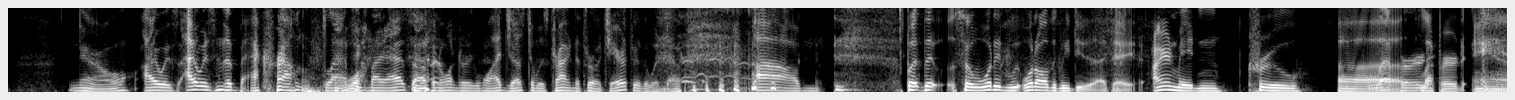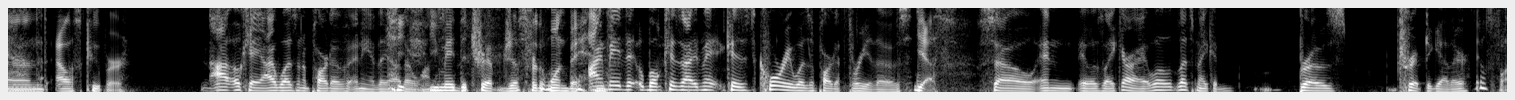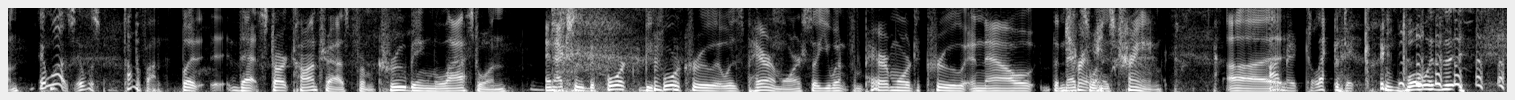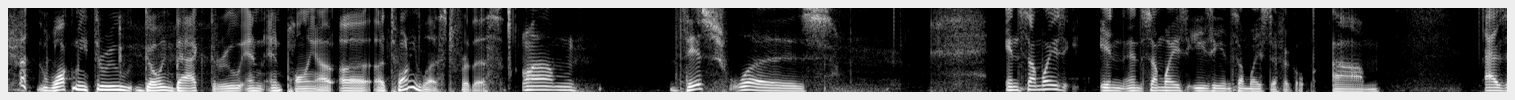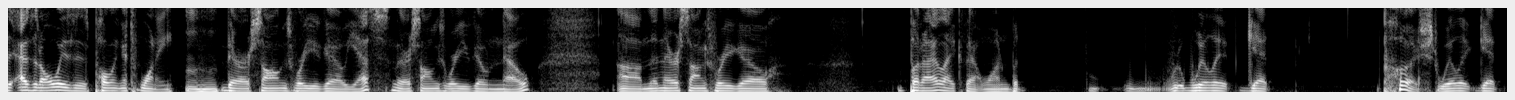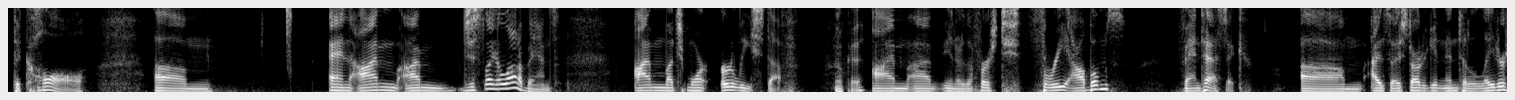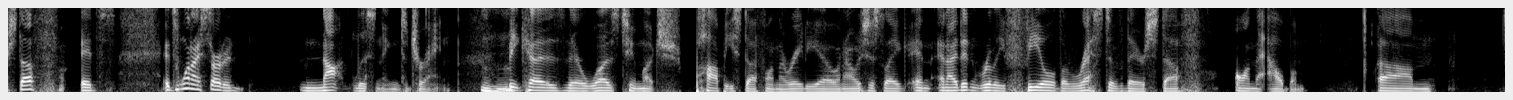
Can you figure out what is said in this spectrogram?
no i was i was in the background laughing my ass off and wondering why justin was trying to throw a chair through the window um But the, so what did we, what all did we do that day? Iron Maiden, Crew, uh, Leppard, Leopard, and Alice Cooper. Okay, I wasn't a part of any of the other ones. You made the trip just for the one band. I made the well because I made because Corey was a part of three of those. yes. So and it was like, all right, well, let's make a bros trip together. It was fun. It was it was a ton of fun. but uh, that stark contrast from crew being the last one and actually before before crew it was paramore so you went from paramore to crew and now the next Train. one is train uh I'm eclectic. what was it walk me through going back through and and pulling out a, a 20 list for this um, this was in some ways in in some ways easy, in some ways difficult. Um, as as it always is, pulling a 20 There are songs where you go yes. There are songs where you go no. Um, then there are songs where you go, but I like that one. But will it get pushed? Will it get the call? Um, and I'm I'm just like a lot of bands. I'm much more early stuff. okay I'm, um, you know, the first two, three albums, fantastic. Um, as I started getting into the later stuff, it's it's when I started not listening to Train because there was too much poppy stuff on the radio, and I was just like, and and I didn't really feel the rest of their stuff on the album. Um,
